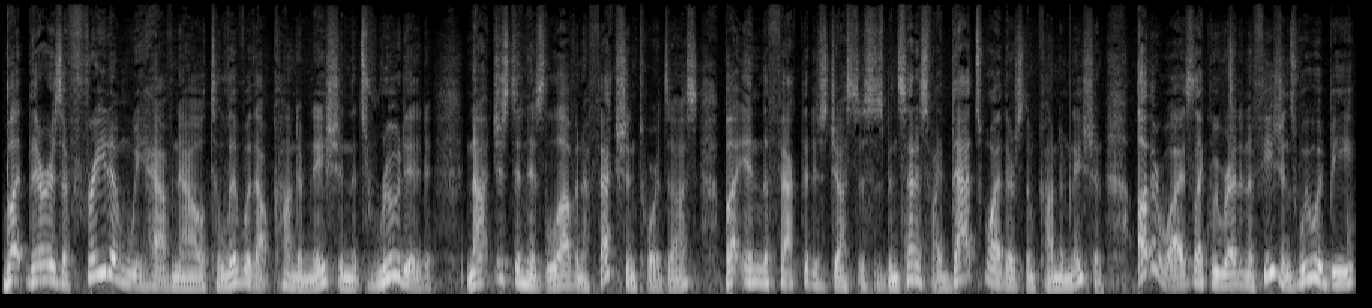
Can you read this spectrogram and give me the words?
but there is a freedom we have now to live without condemnation that's rooted not just in his love and affection towards us, but in the fact that his justice has been satisfied. That's why there's no condemnation. Otherwise, like we read in Ephesians, we would be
